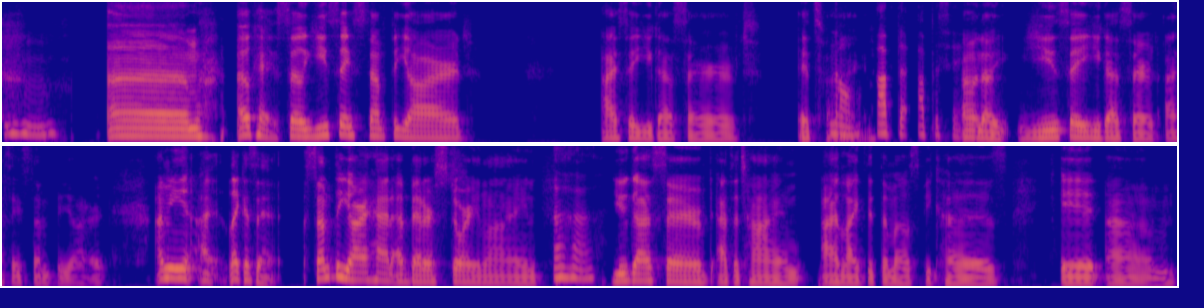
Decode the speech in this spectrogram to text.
Mm-hmm. Um, okay, so you say stomp the yard. I say you got served. It's fine. No, up the opposite. Oh no, you say you got served. I say stomp the yard. I mean, I like I said, stump the yard had a better storyline. Uh-huh. You got served at the time. I liked it the most because it um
